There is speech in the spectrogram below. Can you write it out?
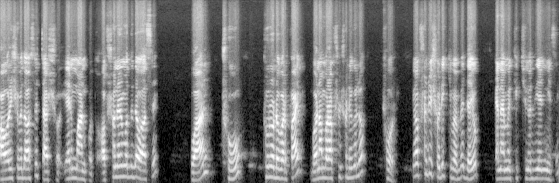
power হিসেবে দেওয়া আছে চারশো। এর মান কত? অপশনের মধ্যে দেওয়া আছে one two two root over five গ নাম্বার অপশন সঠিক হলো ফোর এই অপশনটি সঠিক কীভাবে? যাই হোক কেন আমি ঠিক চিহ্ন দিয়ে নিয়েছি।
